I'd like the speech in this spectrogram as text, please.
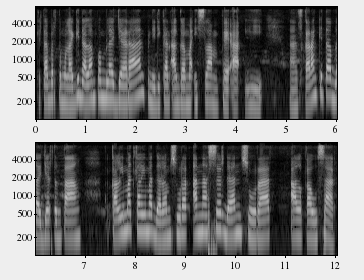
Kita bertemu lagi dalam pembelajaran Pendidikan Agama Islam PAI. Nah, sekarang kita belajar tentang kalimat-kalimat dalam surat An-Nasr dan surat Al-Kausar.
